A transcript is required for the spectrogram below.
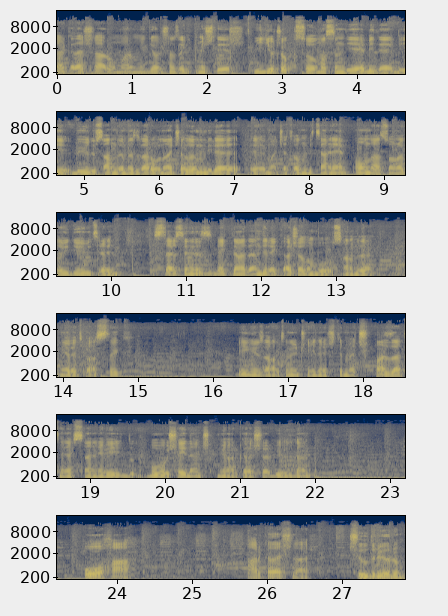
Arkadaşlar umarım video hoşunuza gitmiştir. Video çok kısa olmasın diye bir de bir büyülü sandığımız var onu açalım. Bir de e, maç atalım bir tane. Ondan sonra da videoyu bitirelim. İsterseniz beklemeden direkt açalım bu sandığı. Evet bastık. 1100 altın 3 iyileştirme çıkmaz zaten efsanevi. Bu şeyden çıkmıyor arkadaşlar büyülden. Oha! Arkadaşlar çıldırıyorum.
